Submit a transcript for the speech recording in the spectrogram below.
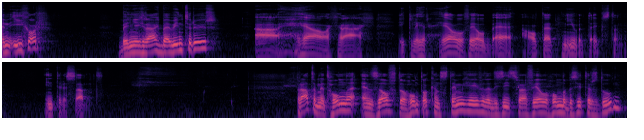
En Igor, ben je graag bij Winteruur? Ah, heel graag. Ik leer heel veel bij. Altijd nieuwe teksten. Interessant. Praten met honden en zelf de hond ook een stem geven, dat is iets wat veel hondenbezitters doen.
